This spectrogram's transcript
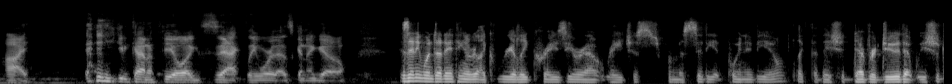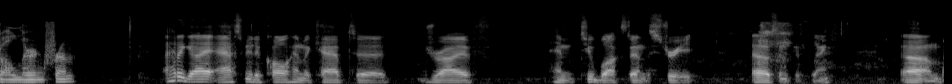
hi. you can kind of feel exactly where that's gonna go. Has anyone done anything like really crazy or outrageous from a city point of view, like that they should never do that we should all learn from? I had a guy ask me to call him a cab to drive him two blocks down the street. That was interesting. Um,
